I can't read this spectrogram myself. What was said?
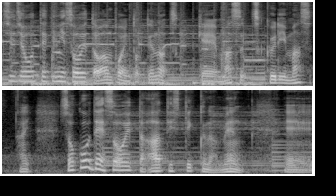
日常的にそういったワンポイントっていうのはつけます作ります、はい、そこでそういったアーティスティックな面、え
